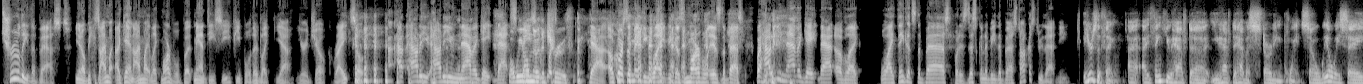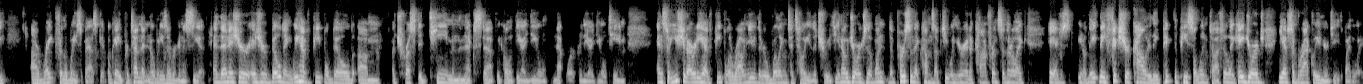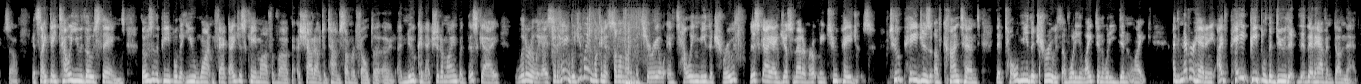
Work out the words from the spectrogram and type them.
truly the best you know because i'm again i might like marvel but man dc people they're like yeah you're a joke right? So how, how do you how do you navigate that well space? we all know the course, truth. Yeah of course i'm making light because marvel is the best. But how do you navigate that of like well i think it's the best but is this going to be the best? Talk us through that dean here's the thing. I, I think you have to you have to have a starting point. So we always say uh, right for the wastebasket. Okay, pretend that nobody's ever going to see it. And then as you're as you're building, we have people build um, a trusted team in the next step. We call it the ideal network or the ideal team. And so you should already have people around you that are willing to tell you the truth. You know, George, the one the person that comes up to you when you're at a conference and they're like, hey, I just, you know, they they fix your collar, they pick the piece of lint off. They're like, hey, George, you have some broccoli in your teeth, by the way. So it's like they tell you those things. Those are the people that you want. In fact, I just came off of a, a shout out to Tom Sommerfeld, a, a, a new connection of mine. But this guy, literally, I said, hey, would you mind looking at some of my material and telling me the truth? This guy I just met him wrote me two pages two pages of content that told me the truth of what he liked and what he didn't like. I've never had any. I've paid people to do that that, that haven't done that.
